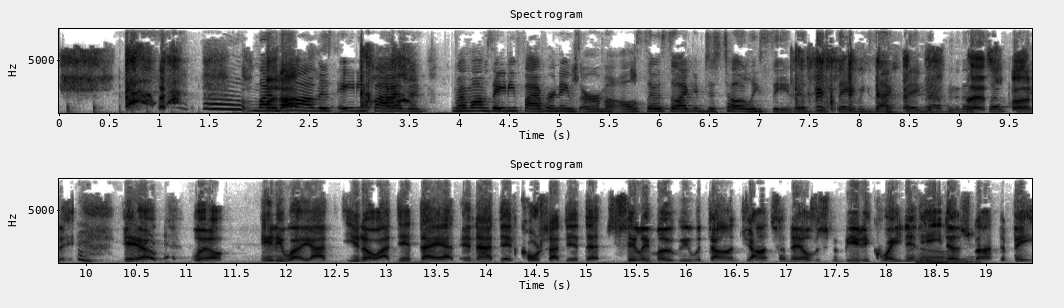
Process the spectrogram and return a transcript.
My But I- mom is 85, and my mom's 85. Her name's Irma, also, so I can just totally see this the same exact thing happening. That's, That's so funny. funny. Yeah. Well, anyway, I you know I did that, and I did. Of course, I did that silly movie with Don Johnson, Elvis and the Beauty Queen, and he Oh, does not to be.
